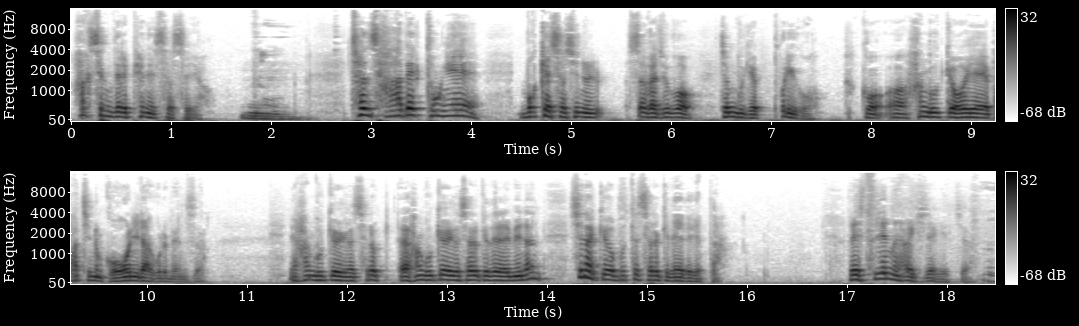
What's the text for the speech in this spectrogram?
학생들의 편에 섰어요. 음. 1,400통의 목회 서신을 써가지고 전국에 뿌리고 그, 어, 한국 교회에 바치는 고원이라고 그러면서 한국 교회가 새롭 한국 교회가 새롭게 되려면은 신학교부터 새롭게 돼야 되겠다. 그래서 투쟁을 하기 시작했죠. 음.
